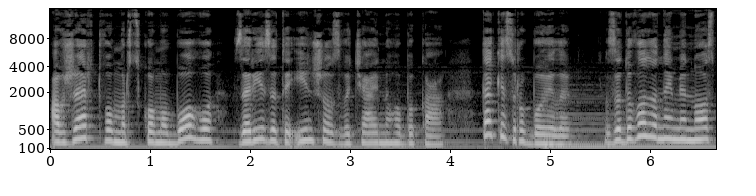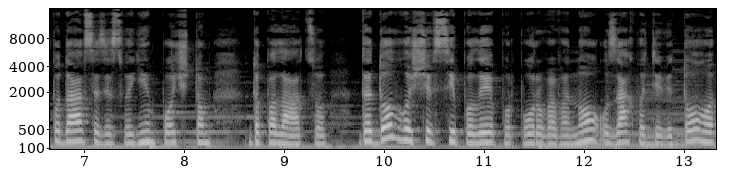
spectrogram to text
а в жертву морському богу зарізати іншого звичайного бика. Так і зробили. Задоволений Мінос подався зі своїм почтом до палацу, де довго ще всі пили пурпурове вино у захваті від того,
